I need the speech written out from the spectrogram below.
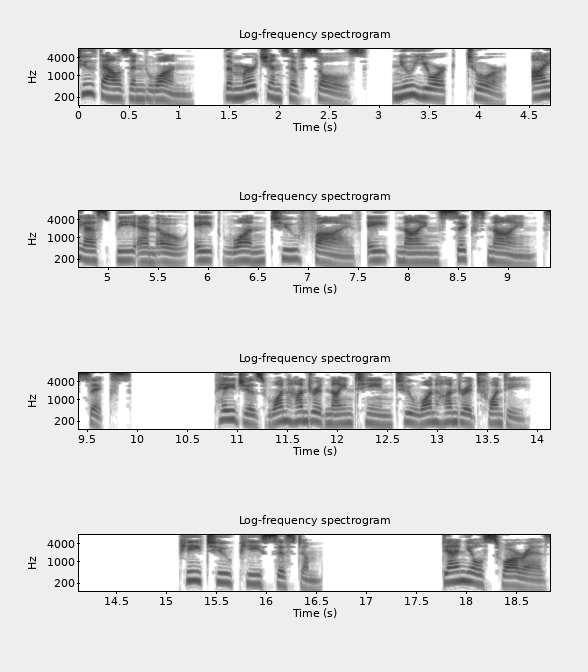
2001. The Merchants of Souls. New York, Tor. ISBN 0-8125-8969-6. Pages 119 to 120. P2P system. Daniel Suarez,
